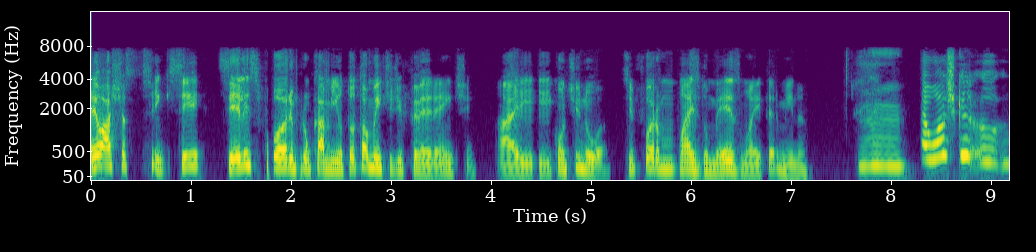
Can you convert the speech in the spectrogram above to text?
Eu acho assim que se, se eles forem pra um caminho totalmente diferente, aí continua. Se for mais do mesmo, aí termina. Hum, Eu acho que o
